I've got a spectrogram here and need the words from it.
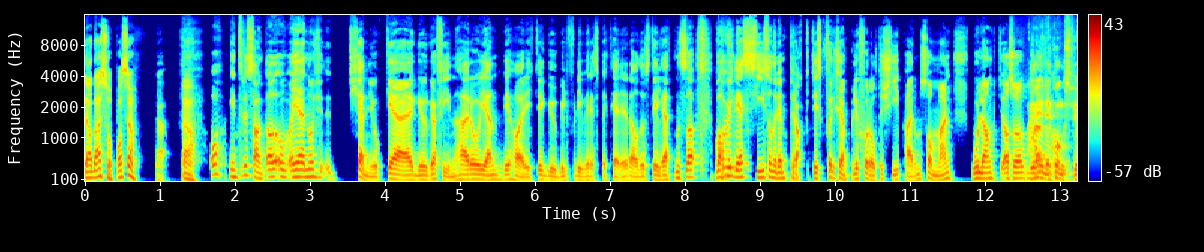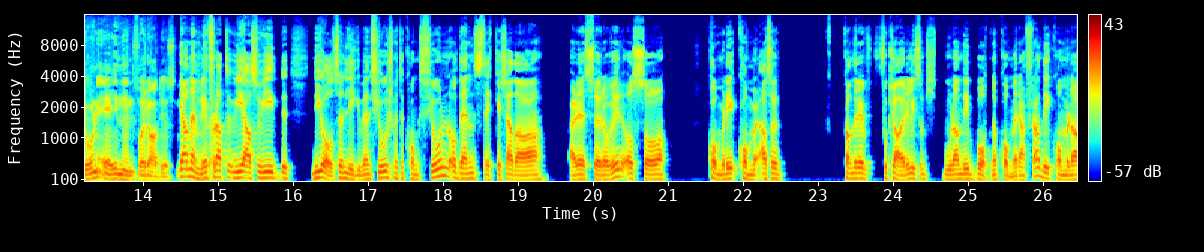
ja det er såpass, ja. Ja. Å, interessant. Og- og Jeg, nå kjenner jo ikke jeg geografien her, og igjen, vi har ikke Google fordi vi respekterer radiostillheten. Så hva vil det si sånn rent praktisk, f.eks. For i forhold til skip her om sommeren? Hvor langt altså, hvor, Hele Kongsfjorden er innenfor radiusen. Ja, nemlig. For at vi, altså, vi, Ny-Ålesund ligger ved en fjord som heter Kongsfjorden, og den strekker seg da Er det sørover? Og så kommer de kommer, altså, Kan dere forklare liksom hvordan de båtene kommer herfra? De kommer da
